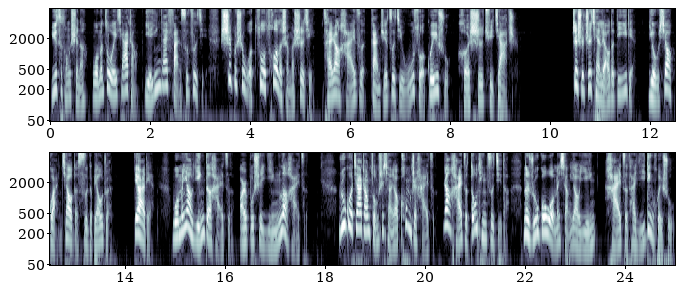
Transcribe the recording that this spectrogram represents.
与此同时呢，我们作为家长也应该反思自己，是不是我做错了什么事情，才让孩子感觉自己无所归属和失去价值。这是之前聊的第一点，有效管教的四个标准。第二点，我们要赢得孩子，而不是赢了孩子。如果家长总是想要控制孩子，让孩子都听自己的，那如果我们想要赢孩子，他一定会输。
